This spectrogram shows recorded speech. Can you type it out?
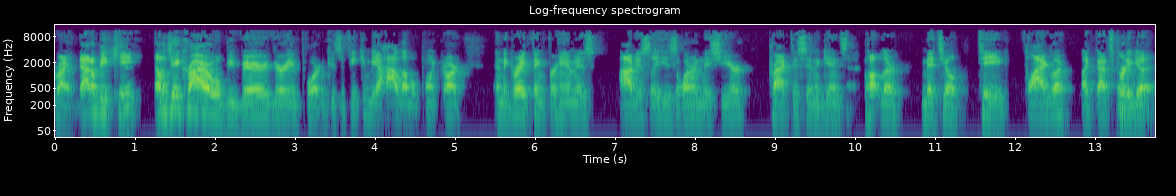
Right. That'll be key. Yeah. LJ Cryer will be very, very important because if he can be a high level point guard, and the great thing for him is obviously he's learned this year practicing against Butler, Mitchell, Teague, Flagler. Like that's pretty good.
